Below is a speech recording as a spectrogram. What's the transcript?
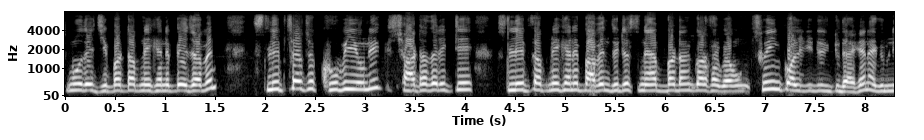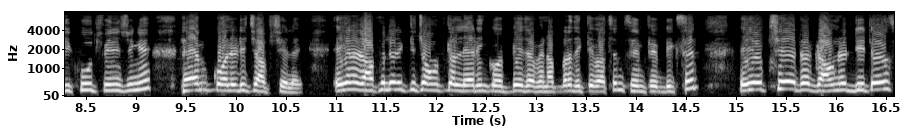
স্মুথ এই জিপারটা আপনি এখানে পেয়ে যাবেন। স্লিপসটা হচ্ছে খুবই ইউনিক ষাট হাজার একটি স্লিপস আপনি এখানে পাবেন। দুইটা স্ন্যাপ বাটন করা থাকবে এবং সুইং কোয়ালিটিটা একটু দেখেন। একদম নিখুঁত ফিনিশিং এ হ্যাম কোয়ালিটি চাপ সেলাই। এখানে রাফেলের একটি চমৎকার লেয়ারিং পেয়ে যাবেন আপনারা। দেখতে পাচ্ছেন সেম ফেব্রিক্সের এই হচ্ছে এটার গ্রাউন্ডের ডিটেলস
